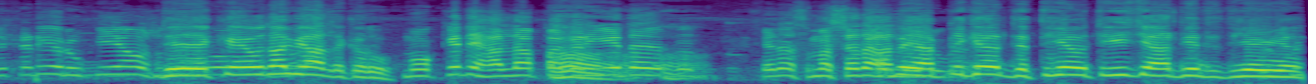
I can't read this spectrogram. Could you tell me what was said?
ਜੇ ਕਿਹੜੀਆਂ ਰੁਕੀਆਂ ਉਸ ਦੇਖ ਕੇ ਉਹਦਾ ਵੀ ਹੱਲ ਕਰੋ। ਮੌਕੇ ਤੇ ਹੱਲ ਆਪਾਂ ਕਰੀਏ ਤੇ ਇਹਦਾ ਸਮੱਸਿਆ ਦਾ ਹੱਲ ਅਬੇ ਐਪਲੀਕੇਸ਼ਨ ਦਿੱਤੀਆਂ 30 ਚਾਰ ਦੀਆਂ ਦਿੱਤੀਆਂ ਹੋਈਆਂ।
